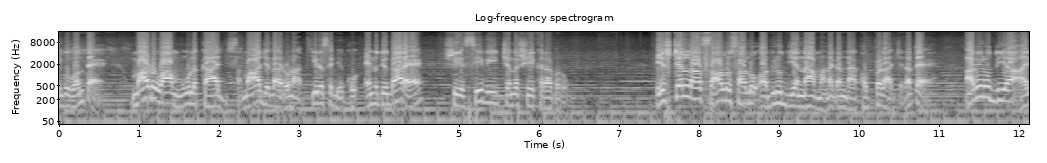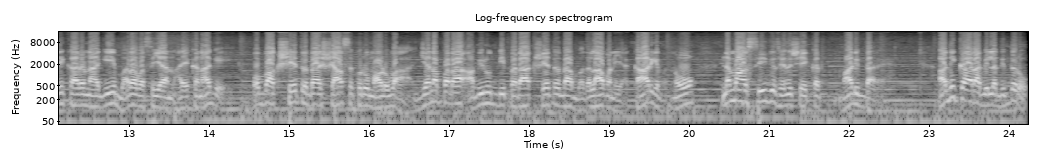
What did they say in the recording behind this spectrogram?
ಸಿಗುವಂತೆ ಮಾಡುವ ಮೂಲಕ ಸಮಾಜದ ಋಣ ತೀರಿಸಬೇಕು ಎನ್ನುತ್ತಿದ್ದಾರೆ ಶ್ರೀ ಸಿ ವಿ ಚಂದ್ರಶೇಖರ್ ಅವರು. ಇಷ್ಟೆಲ್ಲ ಸಾಲು ಸಾಲು ಅಭಿವೃದ್ಧಿಯನ್ನ ಮನಗಂಡ ಕೊಪ್ಪಳ ಜನತೆ ಅಭಿವೃದ್ಧಿಯ ಅಧಿಕಾರನಾಗಿ, ಭರವಸೆಯ ನಾಯಕನಾಗಿ ಒಬ್ಬ ಕ್ಷೇತ್ರದ ಶಾಸಕರು ಮಾಡುವ ಜನಪರ ಅಭಿವೃದ್ಧಿ ಪರ ಕ್ಷೇತ್ರದ ಬದಲಾವಣೆಯ ಕಾರ್ಯವನ್ನು ನಮ್ಮ ಸಿ ವಿ ಚಂದ್ರಶೇಖರ್ ಮಾಡಿದ್ದಾರೆ. ಅಧಿಕಾರವಿಲ್ಲದಿದ್ದರೂ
